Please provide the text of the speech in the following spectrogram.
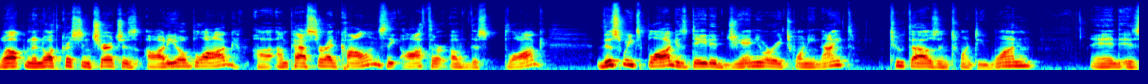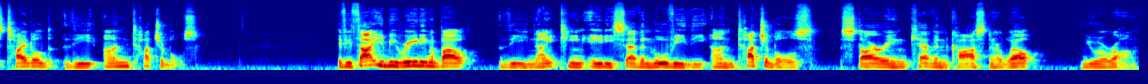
Welcome to North Christian Church's audio blog. Uh, I'm Pastor Ed Collins, the author of this blog. This week's blog is dated January 29th, 2021, and is titled The Untouchables. If you thought you'd be reading about the 1987 movie The Untouchables, starring Kevin Costner, well, you were wrong.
